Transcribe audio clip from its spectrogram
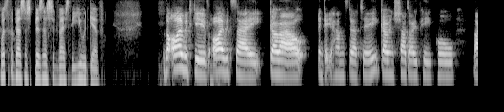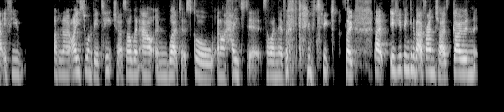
What's the best business advice that you would give? That I would give, I would say go out and get your hands dirty, go and shadow people. Like if you I don't know, I used to want to be a teacher, so I went out and worked at a school and I hated it, so I never became a teacher. So like if you're thinking about a franchise, go and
